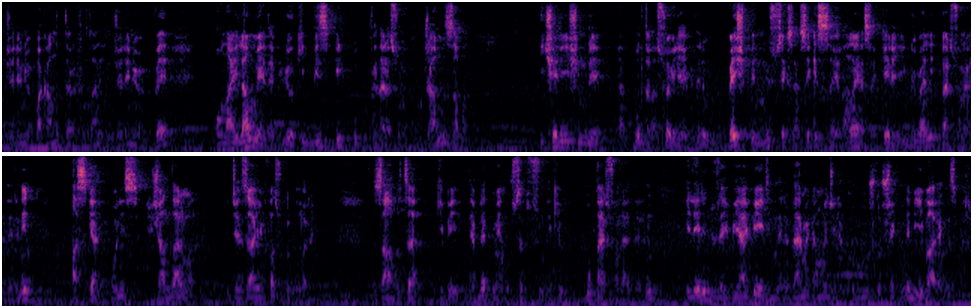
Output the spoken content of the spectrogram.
inceleniyor, bakanlık tarafından inceleniyor ve onaylanmayabiliyor ki biz ilk bu federasyonu kuracağımız zaman içeriği şimdi burada da söyleyebilirim. 5188 sayılı anayasa gereği güvenlik personellerinin asker, polis, jandarma, ceza infaz kurumları, zabıta gibi devlet memur statüsündeki bu personellerin ileri düzey VIP eğitimlerini vermek amacıyla kurulmuştur şeklinde bir ibaremiz var.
